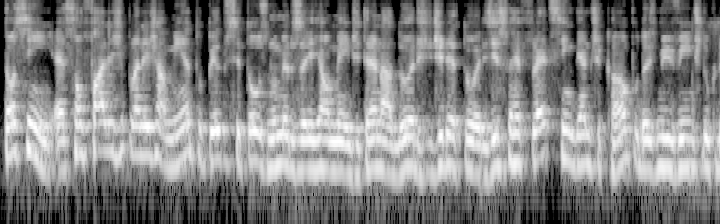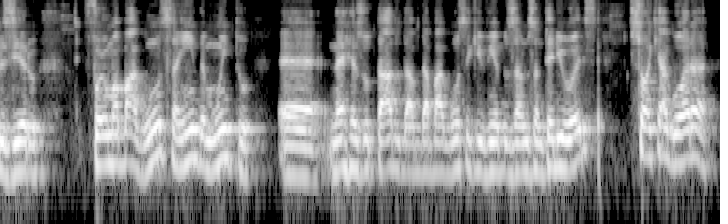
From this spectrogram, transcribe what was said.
Então, assim, é, são falhas de planejamento. O Pedro citou os números aí realmente de treinadores, de diretores. Isso reflete sim dentro de campo. 2020 do Cruzeiro foi uma bagunça ainda, muito é, né, resultado da, da bagunça que vinha dos anos anteriores. Só que agora,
